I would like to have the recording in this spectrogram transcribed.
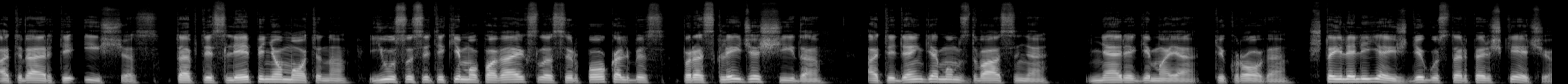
atverti iššias, tapti slėpinio motina. Jų susitikimo paveikslas ir pokalbis praskleidžia šydą, atidengia mums dvasinę, neregimąją tikrovę. Štai lelyje išdygus tarp erškėčių.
